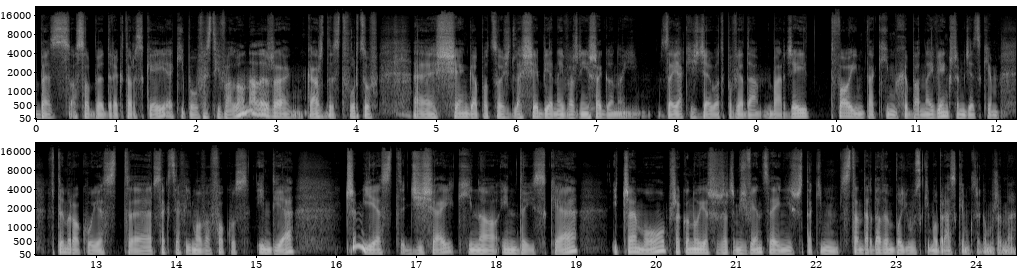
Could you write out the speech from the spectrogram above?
bez osoby dyrektorskiej ekipą festiwalu, no ale że każdy z twórców e, sięga po coś dla siebie najważniejszego, no i za jakieś dzieło odpowiada bardziej. Twoim takim chyba największym dzieckiem w tym roku jest e, sekcja filmowa Focus Indie. Czym jest dzisiaj kino indyjskie? I czemu przekonujesz, że czymś więcej niż takim standardowym bollywoodzkim obrazkiem, którego możemy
